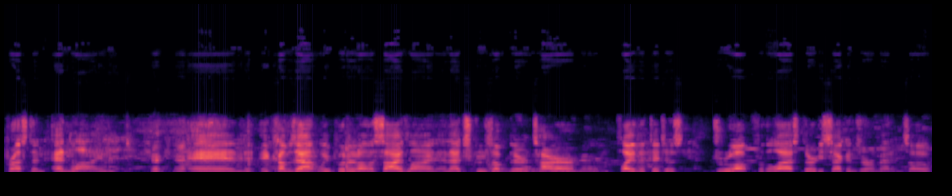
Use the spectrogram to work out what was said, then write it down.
Preston, end line. and it comes out and we put it on the sideline and that screws up their entire play that they just drew up for the last 30 seconds or a minute. So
